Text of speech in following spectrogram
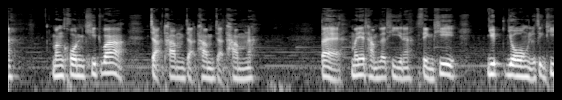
นะ บางคนคิดว่าจะทำจะทำจะทำนะ แต่ไม่ได้ทำสักทีนะ สิ่งที่ยึดโยงหรือสิ่งที่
